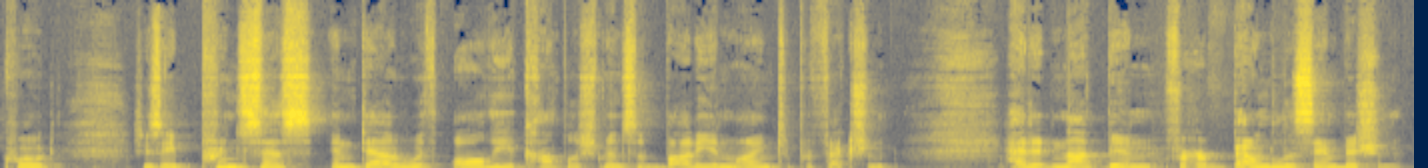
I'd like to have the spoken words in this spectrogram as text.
quote, She's a princess endowed with all the accomplishments of body and mind to perfection, had it not been for her boundless ambition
